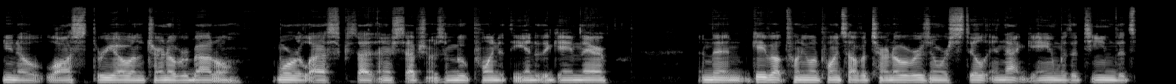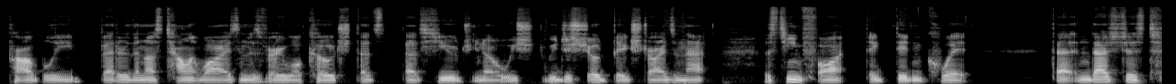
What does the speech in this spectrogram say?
you know, lost 3 0 in the turnover battle, more or less, because that interception was a moot point at the end of the game there. And then gave up 21 points off of turnovers, and we're still in that game with a team that's probably better than us talent wise and is very well coached. That's that's huge. You know, we sh- we just showed big strides in that. This team fought; they didn't quit. That and that's just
